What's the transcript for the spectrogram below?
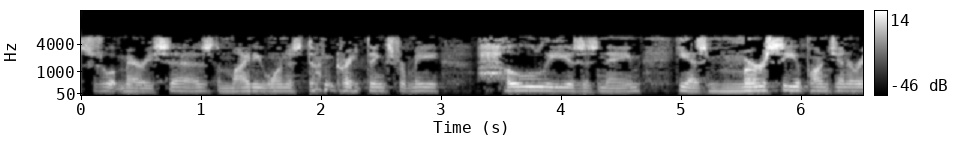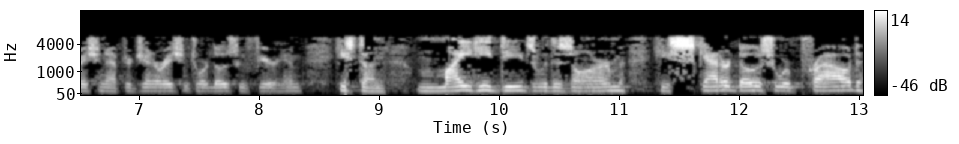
this is what Mary says The mighty one has done great things for me. Holy is his name. He has mercy upon generation after generation toward those who fear him. He's done mighty deeds with his arm. He scattered those who were proud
